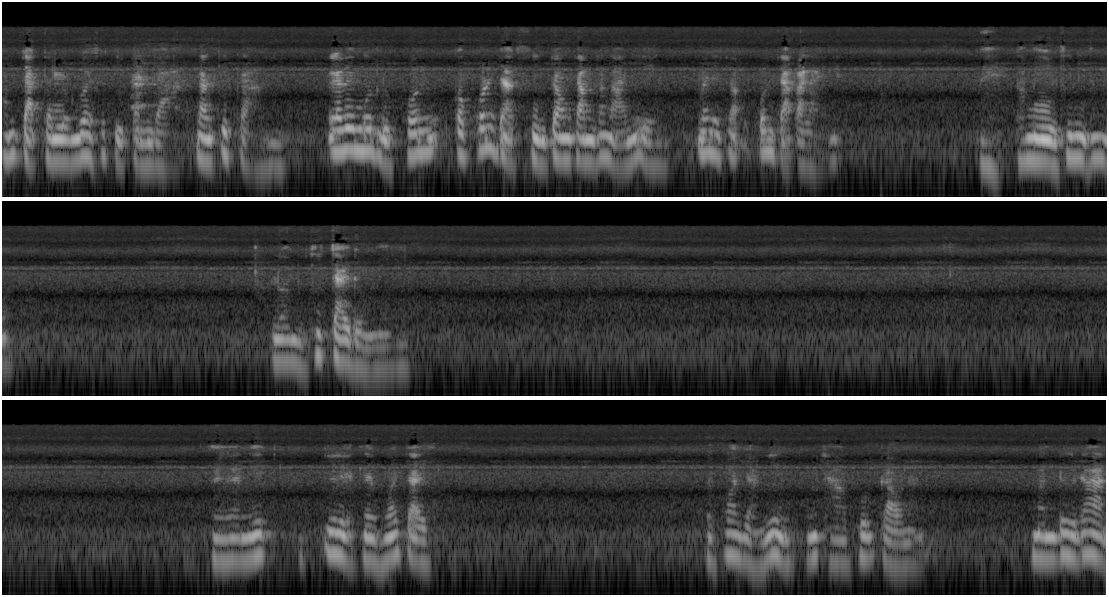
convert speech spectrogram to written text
กำจัดกันลงด้วยสติปัญญา ดังที่กล่าวนี้แล้ววิมุตติหลุดพ้นก็พ้นจากสิ่งจองจำทั้งหลายนี้เอง ไม่ได้จะพ้นจากอะไรเนี่ยนี่ก็มีอยู่ที่นี่ทั้งหมด รวมอยู่ที่ใจดวงนี้ อันนี้ยิเลสในหัวใจโดยเฉพาะอย่างยิ่งของชาวพุทธเก่านั้น มันดื้อด้าน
